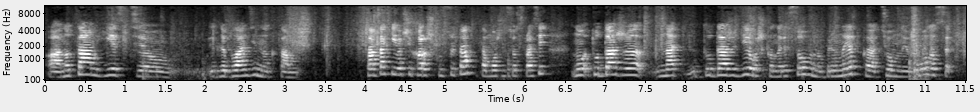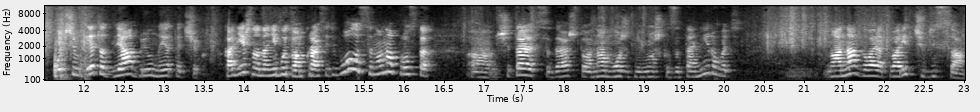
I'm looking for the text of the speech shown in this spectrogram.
А, но там есть э, и для блондинок там... Там такие вообще хорошие консультанты, там можно все спросить. Но тут даже, на, тут даже девушка нарисована, брюнетка, темные волосы. В общем, это для брюнеточек. Конечно, она не будет вам красить волосы, но она просто э, считается, да, что она может немножко затонировать. Но она, говорят, творит чудеса.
